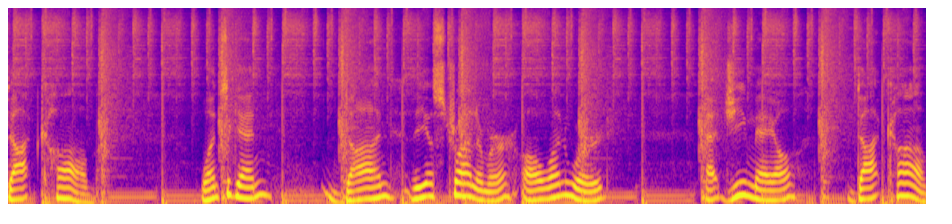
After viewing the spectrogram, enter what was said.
gmail.com. Once again, Don the Astronomer, all one word, at gmail.com.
